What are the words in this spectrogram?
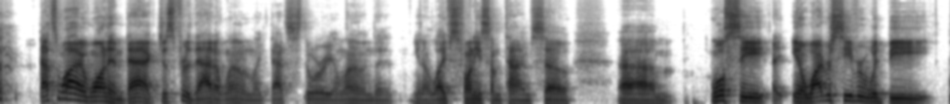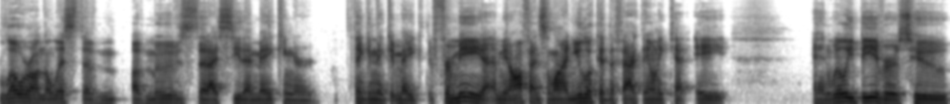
that's why I want him back, just for that alone, like that story alone. That you know, life's funny sometimes. So um, we'll see. You know, wide receiver would be lower on the list of of moves that I see them making or thinking they could make. For me, I mean, offensive line. You look at the fact they only kept eight, and Willie Beavers, who,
